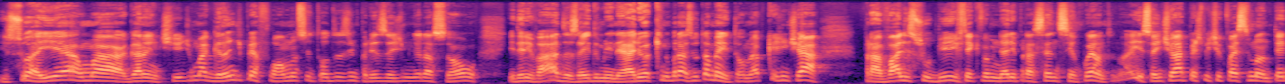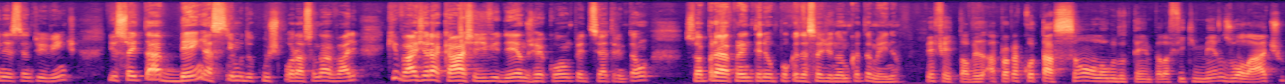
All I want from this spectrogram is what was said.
isso aí é uma garantia de uma grande performance de todas as empresas de mineração e derivadas aí do minério aqui no Brasil também. Então não é porque a gente, ah, para Vale subir, a gente tem que ver o minério para 150. Não é isso. A gente tem uma perspectiva que vai se manter nesse 120. Isso aí está bem acima do custo de exploração da Vale, que vai gerar caixa, dividendos, recompra, etc. Então, só para entender um pouco dessa dinâmica também, né? Perfeito. Talvez a própria cotação ao longo do tempo ela fique menos volátil,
